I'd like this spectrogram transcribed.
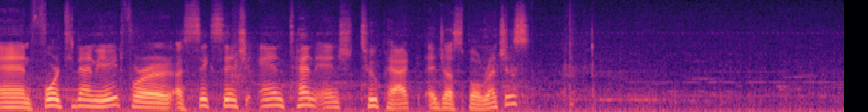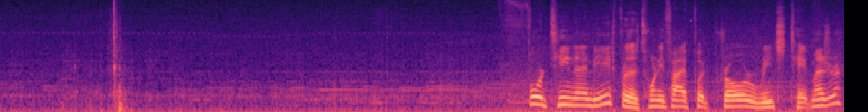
And $14.98 for a 6 inch and 10 inch two pack adjustable wrenches. $14.98 for the 25 foot pro reach tape measure.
